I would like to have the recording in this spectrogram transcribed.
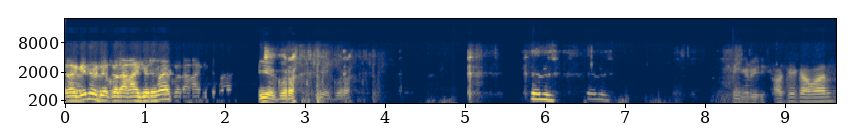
lagi ini udah kurang ajar banget. Iya kurang. Iya kurang. Ngeri. Oke kawan,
